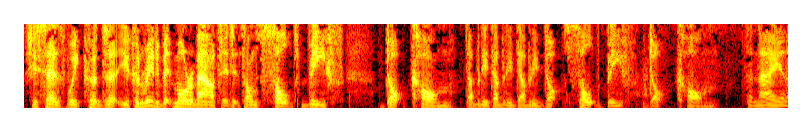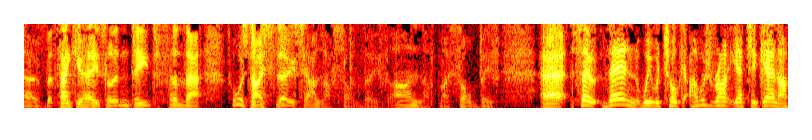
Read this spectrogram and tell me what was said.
she says we could. Uh, you can read a bit more about it. It's on saltbeef.com. www.saltbeef.com. So now you know. But thank you, Hazel, indeed, for that. It's always nice to know. You say, I love salt beef. I love my salt beef. Uh, so then we were talking. I was right yet again. I,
